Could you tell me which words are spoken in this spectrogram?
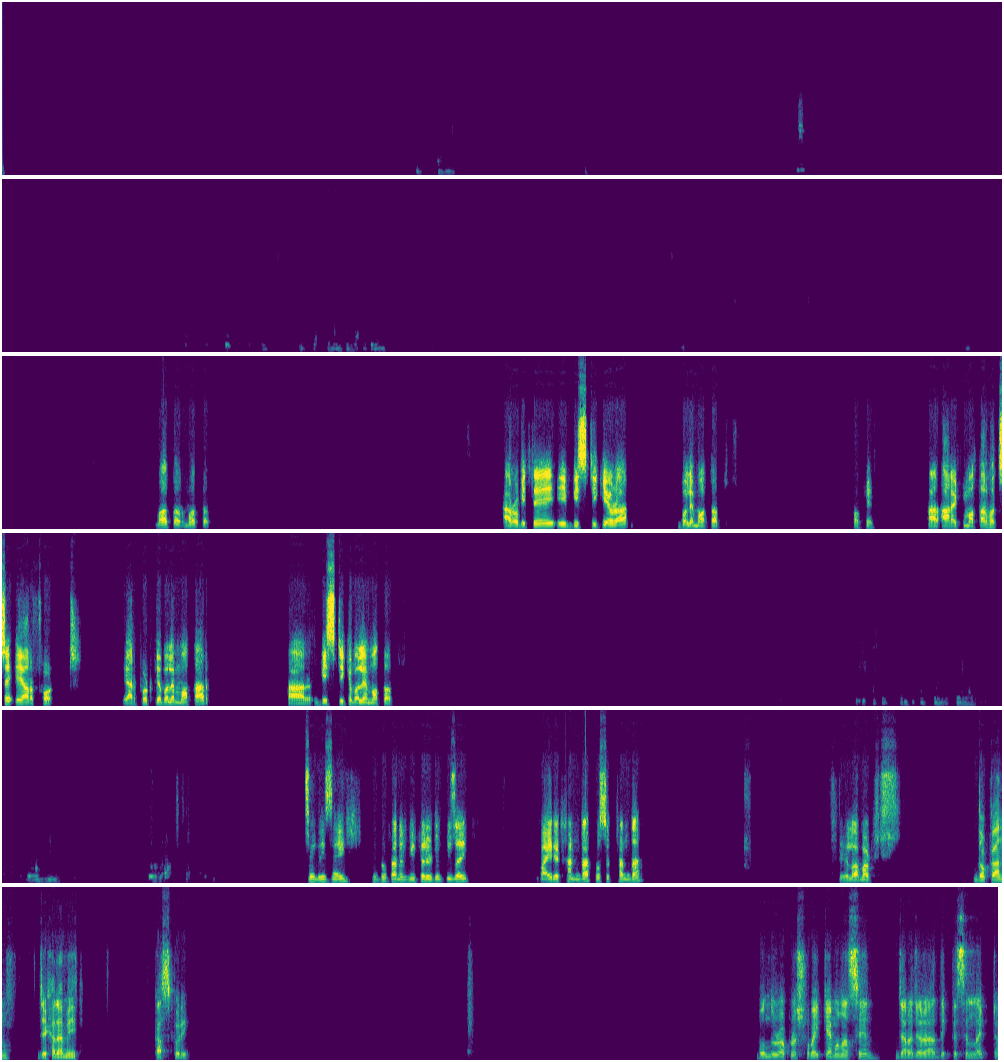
মতর মতর আরবিতে এই বৃষ্টিকে ওরা বলে মতর ওকে আর আরেক মতার হচ্ছে এয়ারফোর্ট এয়ারফোর্ট কে বলে মতার আর বৃষ্টিকে বলে মতর চলে যাই, দোকানের ভিতরে ঢুকে যাই। বাইরে ঠান্ডা, প্রচুর ঠান্ডা। হলো আমার দোকান, যেখানে আমি কাজ করি। বন্ধুরা, আপনারা সবাই কেমন আছেন? যারা যারা দেখতেছেন লাইভটা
